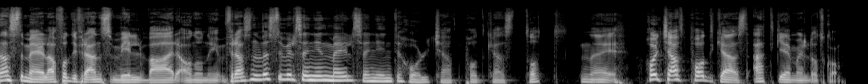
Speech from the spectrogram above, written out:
neste mail jeg har fått ifra en som vil være anonym. Forresten, hvis du vil sende inn mail, send inn til holdkjeftpodkast. Nei, holdkjeftpodkast at gmail.com.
